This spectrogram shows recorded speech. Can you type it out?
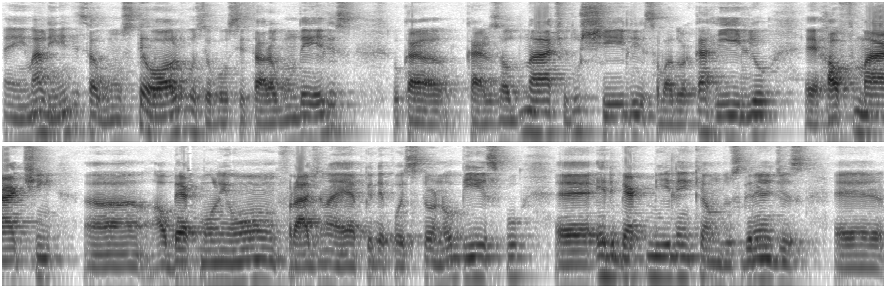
em Malines alguns teólogos, eu vou citar algum deles, o Carlos Aldunati, do Chile, Salvador Carrilho, é, Ralph Martin, uh, Alberto Monleon, frade na época e depois se tornou bispo, é, Millen, que é um dos grandes é,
